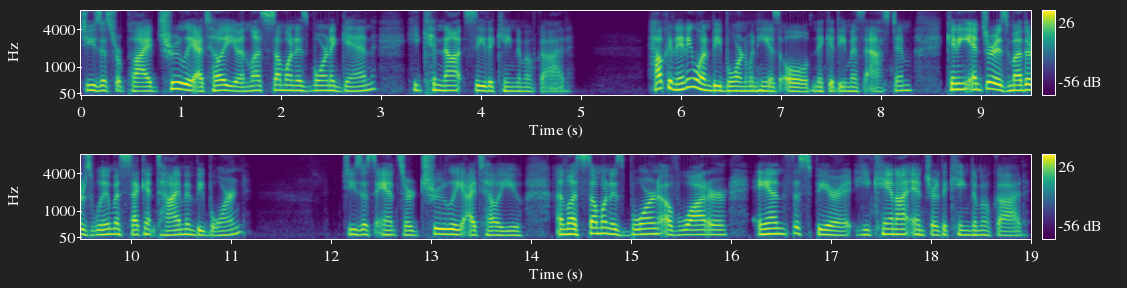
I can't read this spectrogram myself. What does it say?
Jesus replied, Truly, I tell you, unless someone is born again, he cannot see the kingdom of God. How can anyone be born when he is old? Nicodemus asked him. Can he enter his mother's womb a second time and be born? Jesus answered, Truly, I tell you, unless someone is born of water and the Spirit, he cannot enter the kingdom of God.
